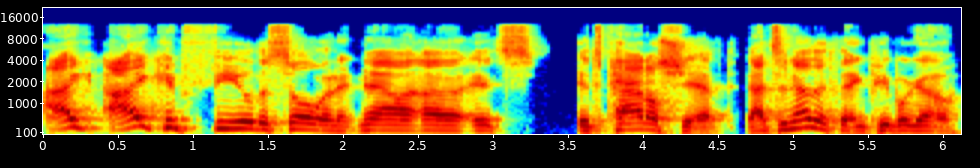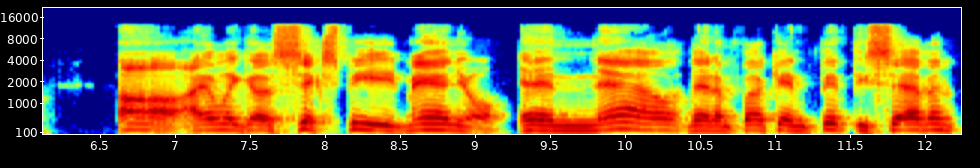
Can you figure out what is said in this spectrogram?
I I could feel the soul in it. Now uh, it's it's paddle shift. That's another thing. People go, oh, I only go six speed manual. And now that I'm fucking 57,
